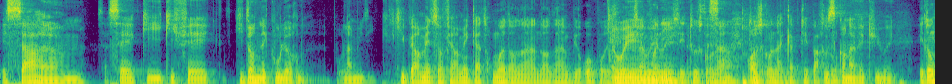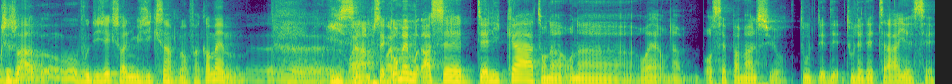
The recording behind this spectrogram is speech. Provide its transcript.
Et ça, euh, ça c'est qui, qui fait, qui donne les couleurs pour la musique. Qui permet de s'enfermer quatre mois dans un, dans un bureau pour écrire Oui, une oui, symphonie. oui. C'est tout ce qu'on a, tout ce qu'on a capté partout. Tout ce qu'on a vécu, oui. Et donc ce soir, vous vous disiez que ce serait une musique simple, mais enfin quand même. euh, Voilà, simple. C'est voilà. quand même assez délicat. On a, on a, ouais, on a bossé pas mal sur tous les, tous les détails et c'est,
